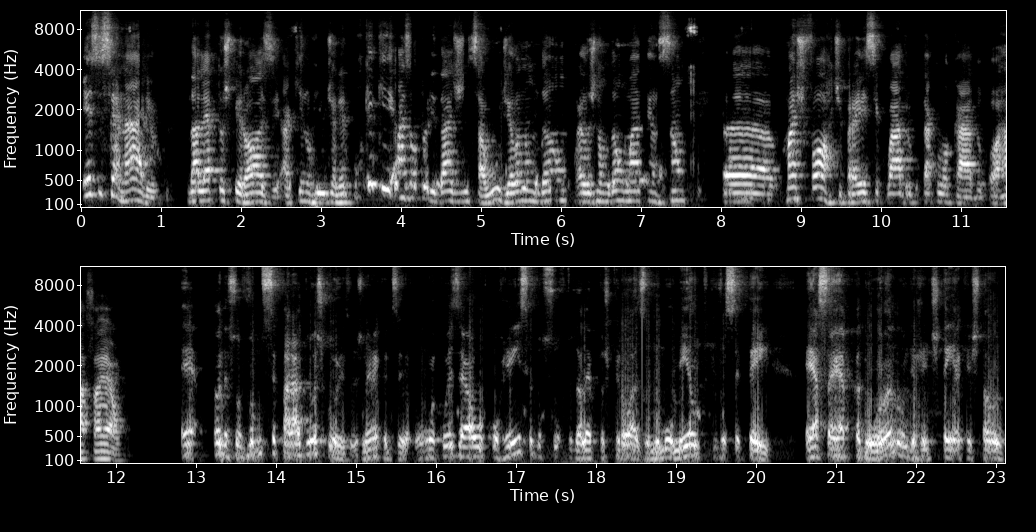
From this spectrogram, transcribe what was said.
esse cenário da leptospirose aqui no Rio de Janeiro, por que, que as autoridades de saúde elas não dão, elas não dão uma atenção uh, mais forte para esse quadro que está colocado, Rafael? É, Anderson, vamos separar duas coisas, né? Quer dizer, uma coisa é a ocorrência do surto da leptospirose no momento que você tem essa época do ano, onde a gente tem a questão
